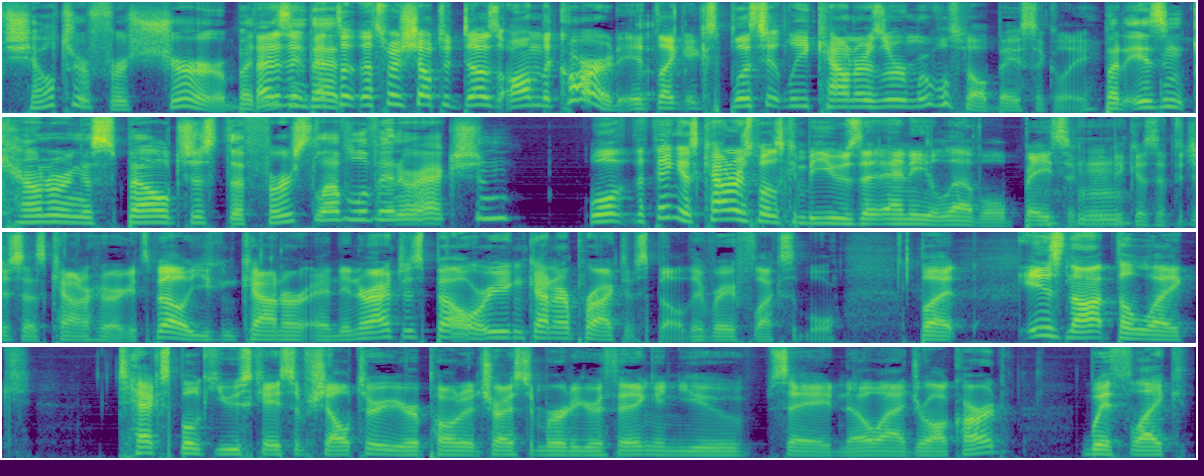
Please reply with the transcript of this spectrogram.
Shelter for sure, but That is isn't it. That's, that's what Shelter does on the card. It like explicitly counters a removal spell, basically. but isn't countering a spell just the first level of interaction? Well, the thing is, counter spells can be used at any level, basically, Mm-hmm. because if it just says counter target spell, you can counter an interactive spell or you can counter a proactive spell. They're very flexible. But is not the like textbook use case of shelter your opponent tries to murder your thing and you say no, I draw a card with like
